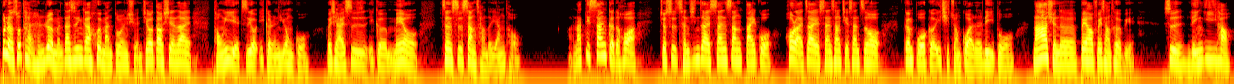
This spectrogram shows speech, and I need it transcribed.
不能说他很热门，但是应该会蛮多人选。结果到现在统一也只有一个人用过，而且还是一个没有正式上场的羊头。啊，那第三个的话，就是曾经在三商待过，后来在三商解散之后，跟博格一起转过来的利多。那他选的背号非常特别，是零一号，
